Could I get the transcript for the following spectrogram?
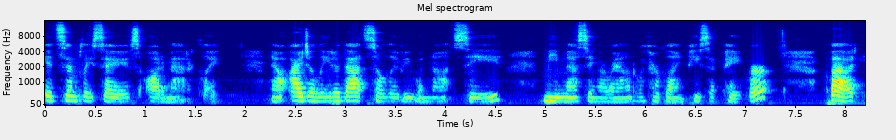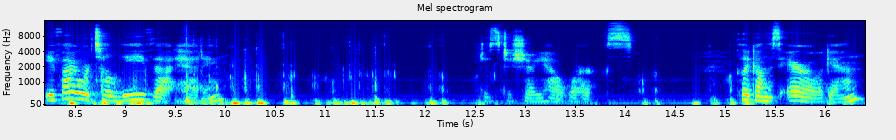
It simply saves automatically. Now I deleted that so Livy would not see me messing around with her blank piece of paper. But if I were to leave that heading, just to show you how it works, click on this arrow again,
